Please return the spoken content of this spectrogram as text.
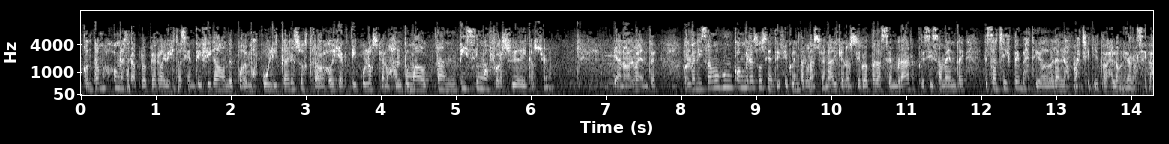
contamos con nuestra propia revista científica donde podemos publicar esos trabajos y artículos que nos han tomado tantísimo esfuerzo y dedicación. Y anualmente organizamos un congreso científico internacional que nos sirve para sembrar precisamente esa chispa investigadora en los más chiquitos de la universidad.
